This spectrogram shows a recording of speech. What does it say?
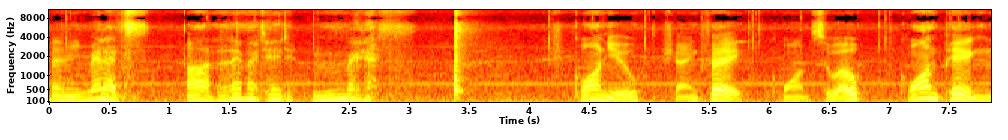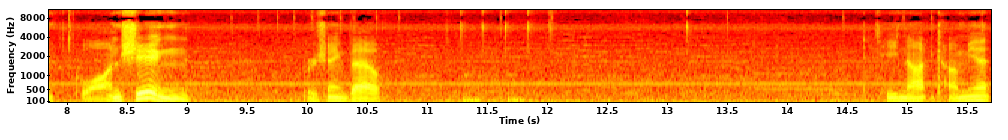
Any minutes. Unlimited minutes. Guan Yu, Zhang Fei, Guan Suo, Guan Ping, Guan Xing. Where's Zhang Bao? Did he not come yet?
